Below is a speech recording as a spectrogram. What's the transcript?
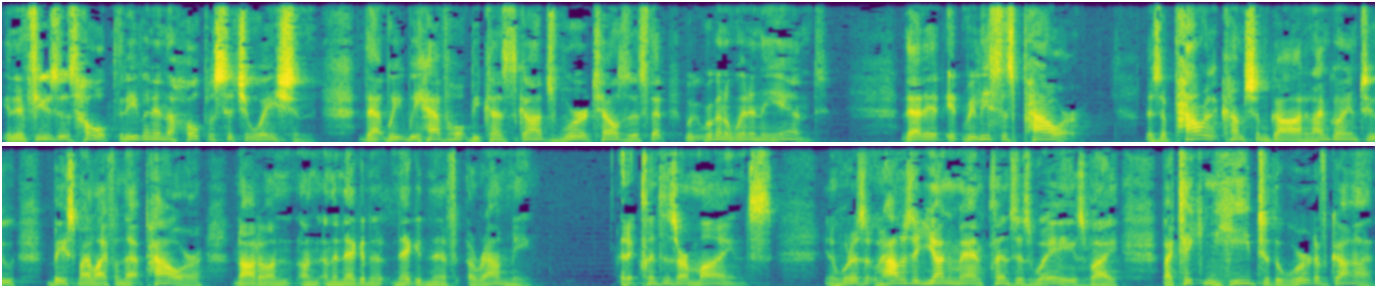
It infuses hope that even in the hopeless situation, that we, we have hope because God's word tells us that we, we're going to win in the end. That it, it releases power there's a power that comes from God, and I'm going to base my life on that power, not on, on, on the negative, negative around me. And it cleanses our minds. You know, what is it, how does a young man cleanse his ways? By, by taking heed to the Word of God.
